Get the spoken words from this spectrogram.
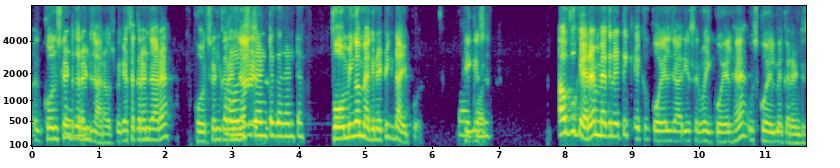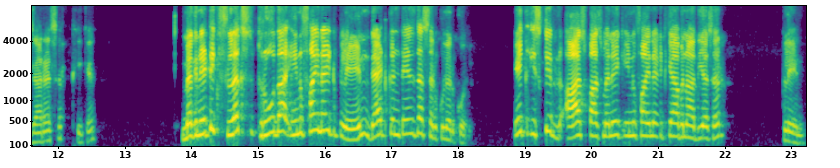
कांस्टेंट करंट जा रहा है उसमें कैसा करंट जा रहा है? कांस्टेंट करंट जा रहा है। Current forming a magnetic dipole ठीक है सर अब वो कह रहे हैं मैग्नेटिक एक कोयल जा रही है सर वही कोयल है उस कोयल में करंट जा रहा है सर ठीक है? Magnetic flux through the infinite plane that contains the circular coil एक इसके आसपास मैंने एक इनफाइनाइट क्या बना दिया सर प्लेन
